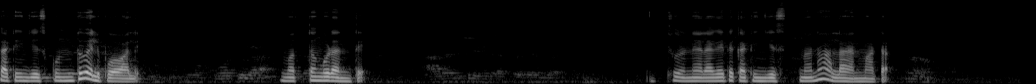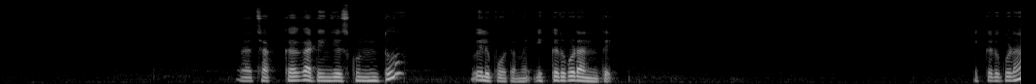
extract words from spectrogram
కటింగ్ చేసుకుంటూ వెళ్ళిపోవాలి. మొత్తం కూడా అంతే. చూడండి ఎలాగైతే కటింగ్ చేస్తున్నానో అలా అనమాట చక్కగా కటింగ్ చేసుకుంటూ వెళ్ళిపోవటమే. ఇక్కడ కూడా అంతే. ఇక్కడ కూడా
